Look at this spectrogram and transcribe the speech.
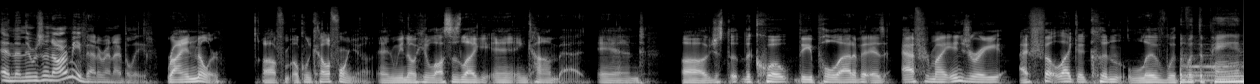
and then there was an army veteran, I believe. Ryan Miller uh, from Oakland, California, and we know he lost his leg in, in combat. And uh, just the, the quote that you pull out of it is, "After my injury, I felt like I couldn't live with with the pain,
